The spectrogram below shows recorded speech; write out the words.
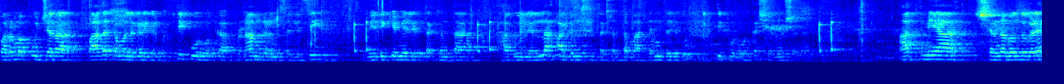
ಪರಮ ಪೂಜ್ಯರ ಪಾದಕಮಲಗಳಿಗೆ ಭಕ್ತಿಪೂರ್ವಕ ಪ್ರಣಾಮಗಳನ್ನು ಸಲ್ಲಿಸಿ ವೇದಿಕೆ ಮೇಲಿರ್ತಕ್ಕಂಥ ಹಾಗೂ ಇಲ್ಲೆಲ್ಲ ಆಗಮಿಸಿರ್ತಕ್ಕಂಥ ಮಾಧ್ಯಮದವರಿಗೂ ಭಕ್ತಿಪೂರ್ವಕ ಶರಣ ಶರಣ ಆತ್ಮೀಯ ಶರಣ ಬಂಧುಗಳೇ,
